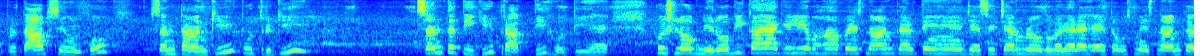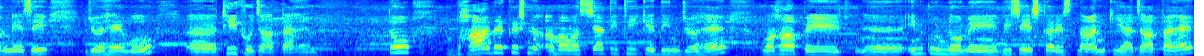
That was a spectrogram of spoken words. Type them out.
प्रताप से उनको संतान की, पुत्र की, संतति की प्राप्ति होती है। कुछ लोग निरोगी काया के लिए वहाँ पर स्नान करते हैं, जैसे चर्म रोग वगैरह है तो उसमें स्नान करने से जो है वो ठीक हो जाता है। तो भाद्र कृष्ण अमावस्या तिथि के दिन जो है, वहाँ पे इन कुंडों में विशेषकर स्नान किया जाता है।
